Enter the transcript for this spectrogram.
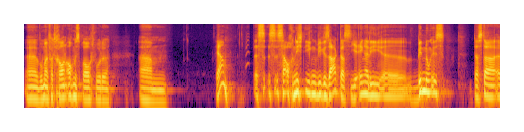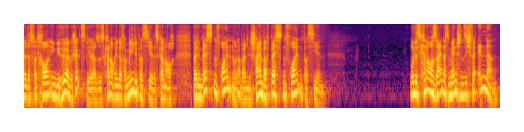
äh, wo mein Vertrauen auch missbraucht wurde. Ähm, ja, es ist auch nicht irgendwie gesagt, dass je enger die äh, Bindung ist, dass da äh, das Vertrauen irgendwie höher geschätzt wird. Also es kann auch in der Familie passieren, es kann auch bei den besten Freunden oder bei den scheinbar besten Freunden passieren. Und es kann auch sein, dass Menschen sich verändern.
